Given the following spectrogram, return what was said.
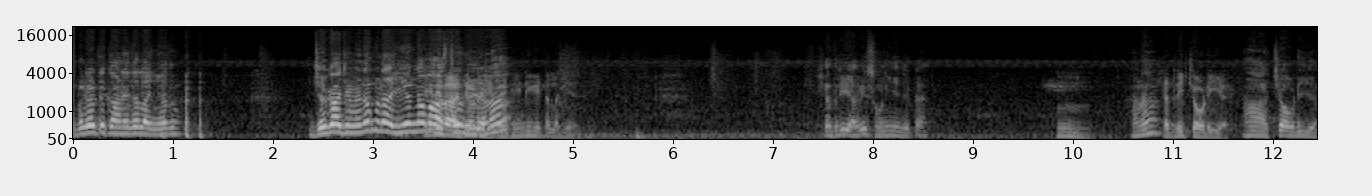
ਬੜੇ ਟਿਕਾਣੇ ਤੇ ਲਾਈਆਂ ਤੂੰ। ਜਗ੍ਹਾ ਜਿਵੇਂ ਨਾ ਬਣਾਈ ਇਹਨਾਂ ਵਾਸਤੇ ਹੁੰਦੀ ਹੈ ਨਾ। ਇੰਡੀਕੇਟਰ ਲੱਗਿਆ ਇੱਥੇ। ਛਤਰੀ ਆ ਵੀ ਸੋਹਣੀ ਹੈ ਜਟਾ ਹੂੰ। ਹਨਾ? ਛਤਰੀ ਚੌੜੀ ਹੈ ਹਾਂ ਚੌੜੀ ਆ।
